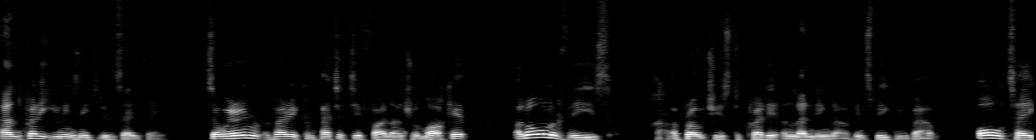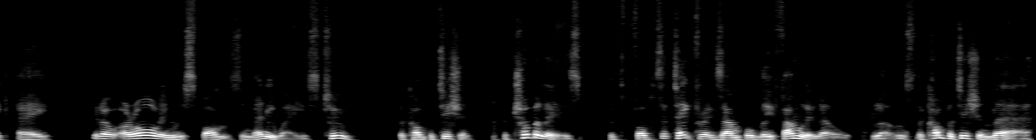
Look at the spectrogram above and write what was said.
and credit unions need to do the same thing. So we're in a very competitive financial market, and all of these approaches to credit and lending that I've been speaking about all take a, you know, are all in response in many ways to the competition. The trouble is, for, take for example the family loan loans, the competition there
